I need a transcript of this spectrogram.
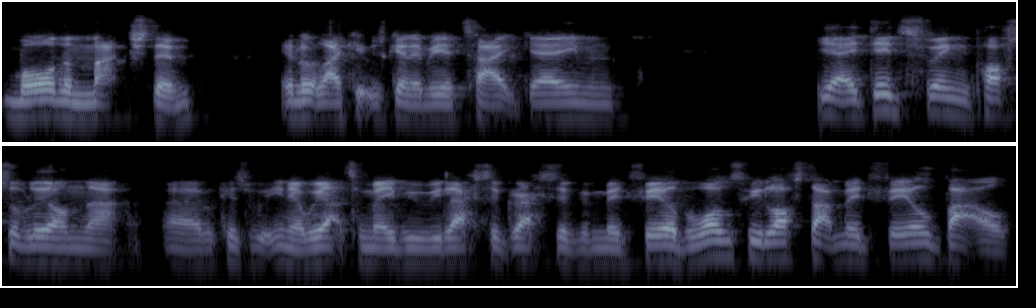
more than matched them it looked like it was going to be a tight game. And yeah, it did swing possibly on that uh, because we, you know we had to maybe be less aggressive in midfield. But once we lost that midfield battle,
